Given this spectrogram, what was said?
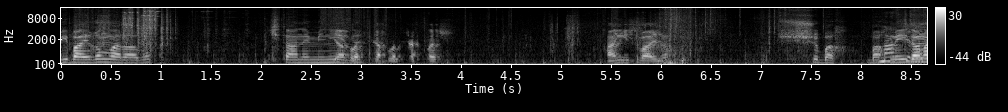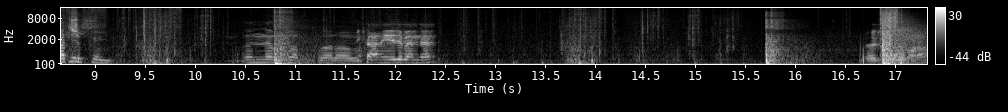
Bir baygın var abi. İki tane mini yedi. Yaklaş yaklaş yaklaş. Hangisi baygın? Şu bak. Bak meydana çık. Önüne kaptılar abi. Bir tane yedi benden. Öldürdüm onu.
